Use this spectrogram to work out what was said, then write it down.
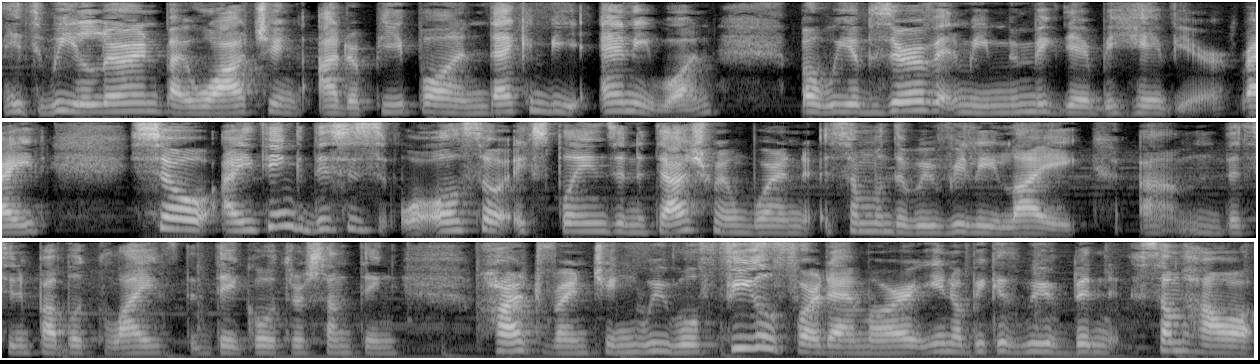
it's we learn by watching other people and that can be anyone but we observe and we mimic their behavior right? So i think this is also explains an attachment when someone that we really like um, that's in public life that they go through something heart-wrenching we will feel for them or you know because we've been somehow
